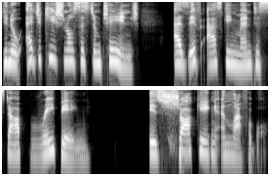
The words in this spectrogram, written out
you know educational system change as if asking men to stop raping is shocking and laughable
